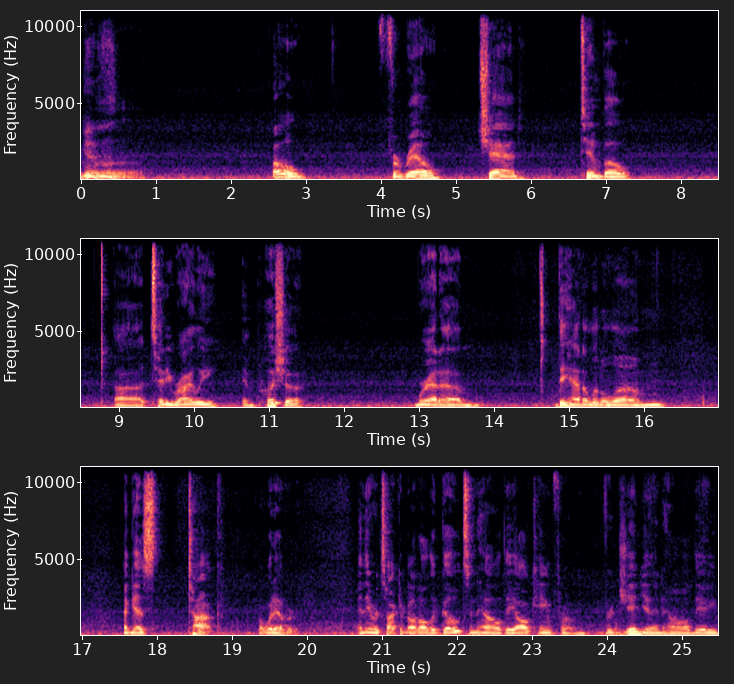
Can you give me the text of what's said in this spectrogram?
Yes. Hmm. Oh, Pharrell, Chad, Timbo, uh, Teddy Riley, and Pusha were at um. They had a little um. I guess talk, or whatever, and they were talking about all the goats and how they all came from Virginia and how they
